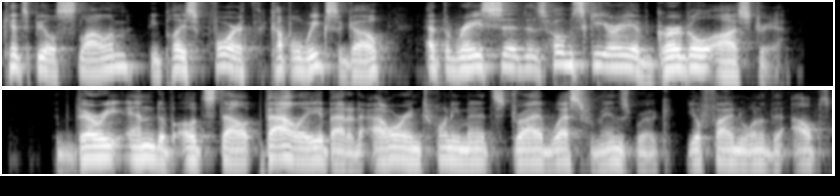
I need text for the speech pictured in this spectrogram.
Kitzbühel Slalom. He placed fourth a couple weeks ago at the race at his home ski area of Gurgl, Austria. At the very end of Ötztal Valley, about an hour and 20 minutes drive west from Innsbruck, you'll find one of the Alps'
